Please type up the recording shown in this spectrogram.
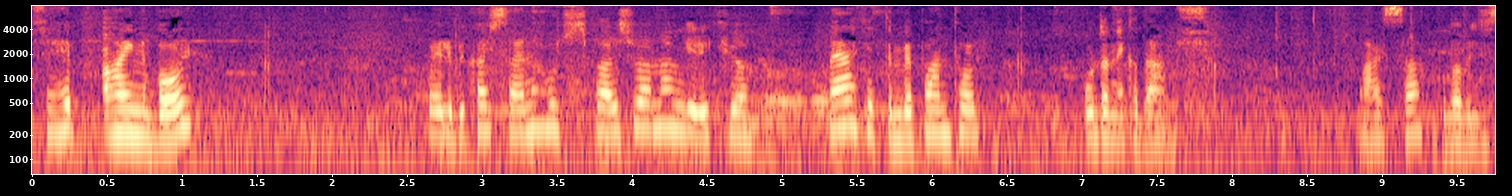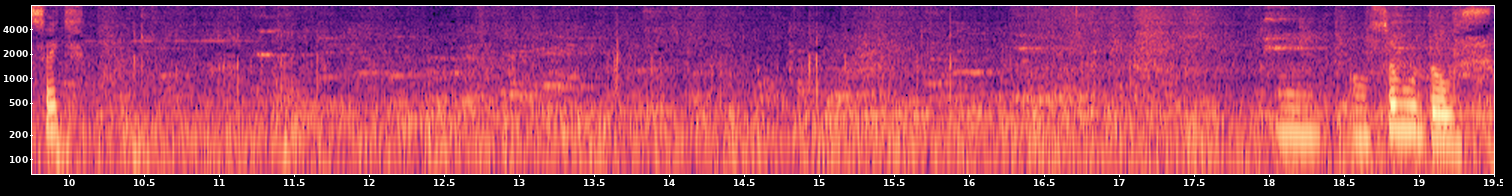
işte hep aynı boy. Böyle birkaç tane huç siparişi vermem gerekiyor. Merak ettim be pantol. Burada ne kadarmış? Varsa bulabilirsek. Olsa burada olur.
